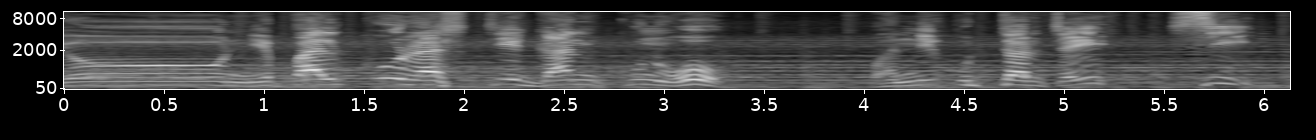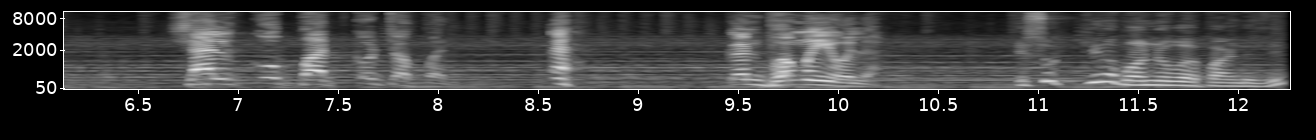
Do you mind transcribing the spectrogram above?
यो नेपालको राष्ट्रिय गान कुन हो भन्ने उत्तर चाहिँ सी सालको पातको टपरी। कन्फर्मै होला। यसो किन भन्नुभयो पाण्डेजी?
